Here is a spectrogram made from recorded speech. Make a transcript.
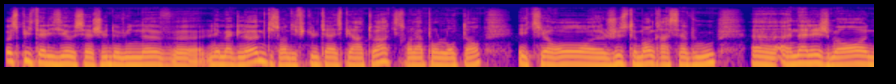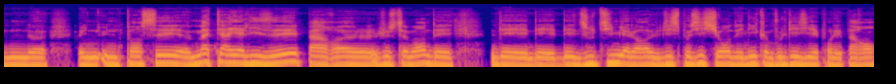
hospitalisés au CHU de Villeneuve-les euh, Maglones qui sont en difficulté respiratoire, qui sont là pour longtemps et qui auront euh, justement, grâce à vous, un, un allègement, une, une, une, pensée matérialisée par euh, justement des des, des, outils mis à leur disposition, des lits, comme vous le disiez, pour les parents,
